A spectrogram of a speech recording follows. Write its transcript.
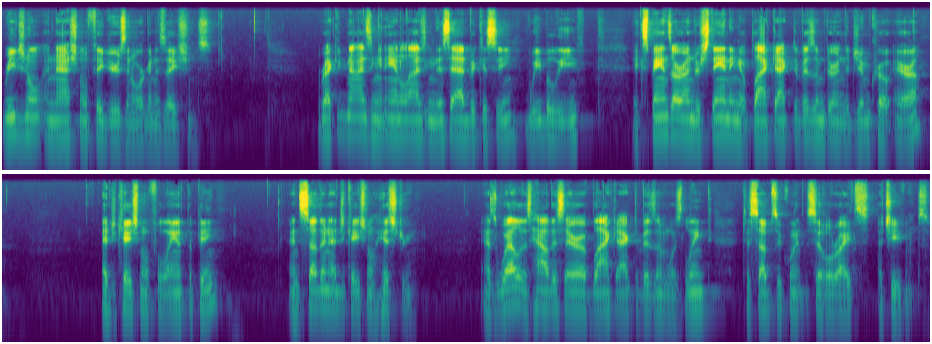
regional and national figures and organizations. Recognizing and analyzing this advocacy, we believe, expands our understanding of black activism during the Jim Crow era, educational philanthropy, and Southern educational history, as well as how this era of black activism was linked to subsequent civil rights achievements.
